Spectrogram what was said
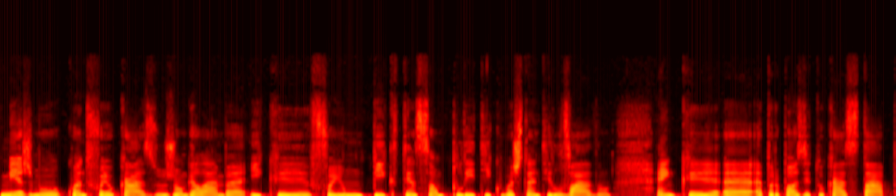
mesmo quando foi o caso João Galamba e que foi um pico de tensão político bastante elevado, em que, eh, a propósito do caso TAP,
